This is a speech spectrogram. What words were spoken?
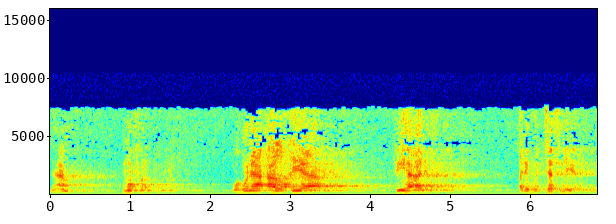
نعم مفرد. وهنا ألقيا فيها ألف ألف التثنية.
